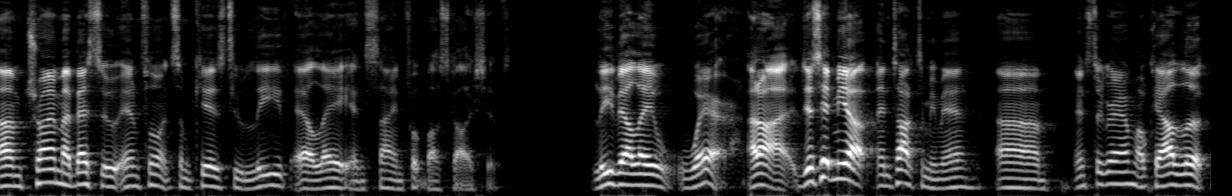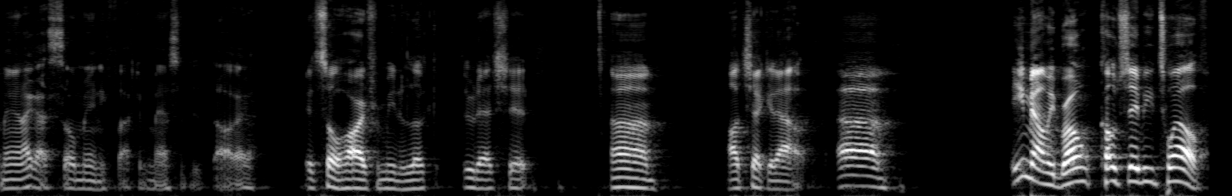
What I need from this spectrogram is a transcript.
I'm trying my best to influence some kids to leave LA and sign football scholarships. Leave LA where? I don't. Just hit me up and talk to me, man. Um, Instagram. Okay, I'll look, man. I got so many fucking messages, dog. I, it's so hard for me to look through that shit. Um, I'll check it out. Um, email me, bro. CoachJB12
